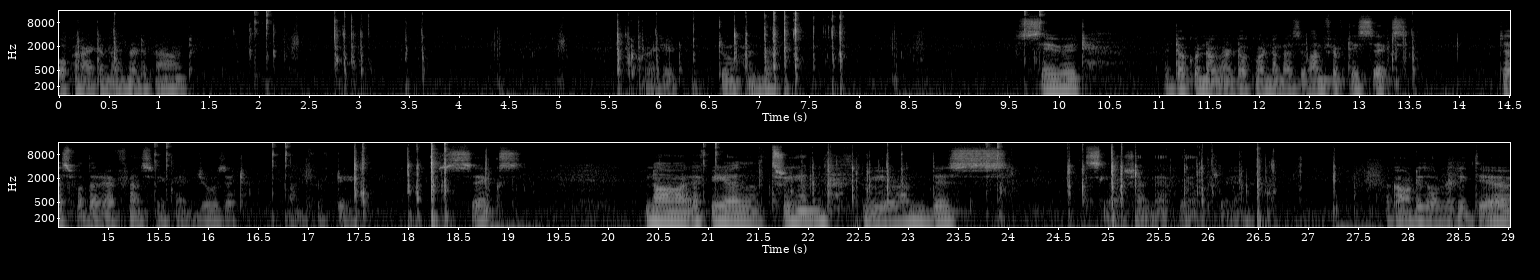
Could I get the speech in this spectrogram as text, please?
open item management account. Credit 200 save it. Document number document number is 156 just for the reference we can use it 156 now fbl 3n we run this slash n fbl 3n account is already there.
